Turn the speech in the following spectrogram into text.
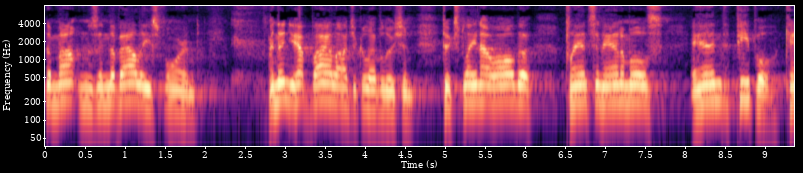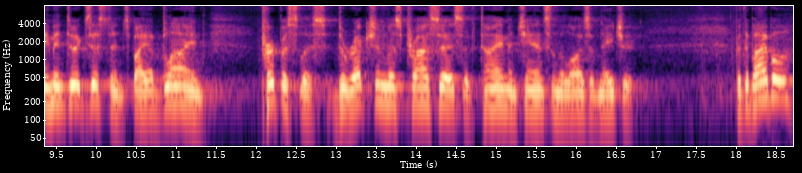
the mountains and the valleys formed. And then you have biological evolution to explain how all the plants and animals and people came into existence by a blind, purposeless, directionless process of time and chance and the laws of nature. But the Bible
